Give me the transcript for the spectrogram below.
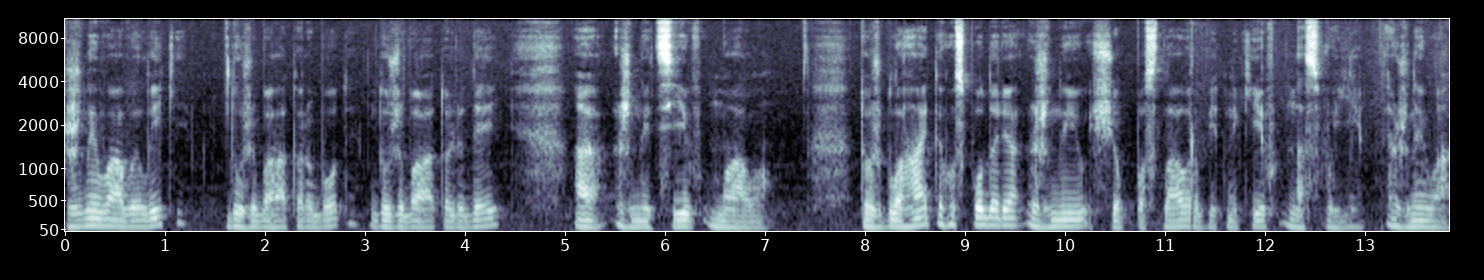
Жнива великі, дуже багато роботи, дуже багато людей, а жниців мало. Тож благайте Господаря жнив, щоб послав робітників на свої жнива.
